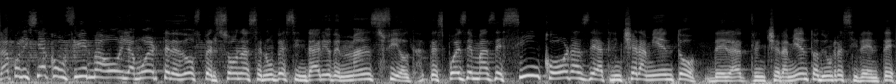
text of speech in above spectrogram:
La policía confirma hoy la muerte de dos personas en un vecindario de Mansfield después de más de cinco horas de atrincheramiento, del atrincheramiento de un residente.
